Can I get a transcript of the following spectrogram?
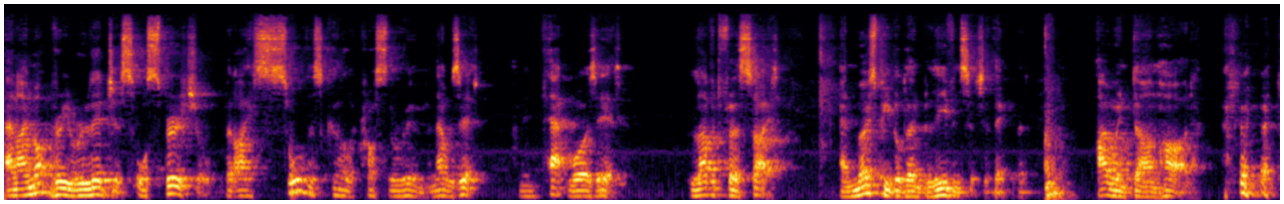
and I'm not very religious or spiritual, but I saw this girl across the room and that was it. I mean, that was it. Love at first sight. And most people don't believe in such a thing, but I went down hard.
